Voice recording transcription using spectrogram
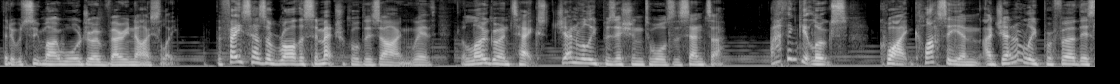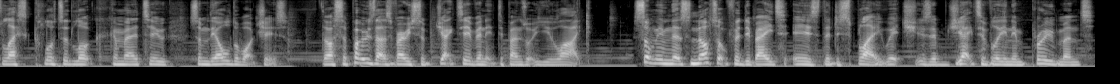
that it would suit my wardrobe very nicely. The face has a rather symmetrical design with the logo and text generally positioned towards the centre. I think it looks quite classy and I generally prefer this less cluttered look compared to some of the older watches, though I suppose that's very subjective and it depends what you like. Something that's not up for debate is the display, which is objectively an improvement.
